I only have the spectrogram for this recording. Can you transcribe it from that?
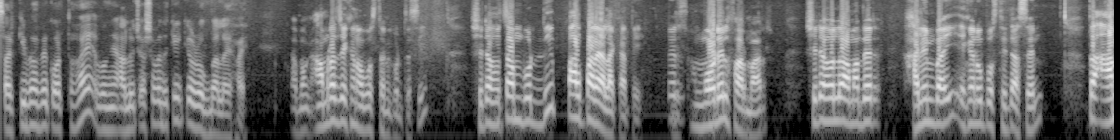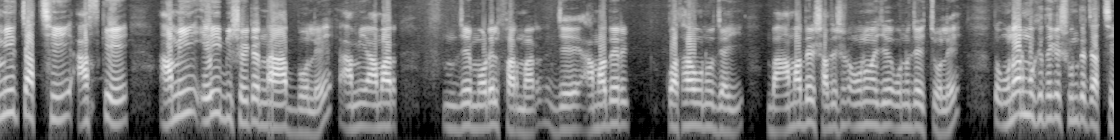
স্যার কীভাবে করতে হয় এবং আলু চাষাবাদে কি কি রোগ বালাই হয়? এবং আমরা যেখানে অবস্থান করতেছি সেটা হচ্ছে আমবর্দি পালপাড়া এলাকাতে। মডেল ফার্মার সেটা হলো আমাদের হালিম ভাই এখানে উপস্থিত আছেন। তো আমি চাচ্ছি আজকে আমি এই বিষয়টা না বলে আমি আমার যে মডেল ফার্মার যে আমাদের কথা অনুযায়ী বা আমাদের সাজেশন অনুযায়ী অনুযায়ী চলে, তো ওনার মুখে থেকে শুনতে চাচ্ছি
